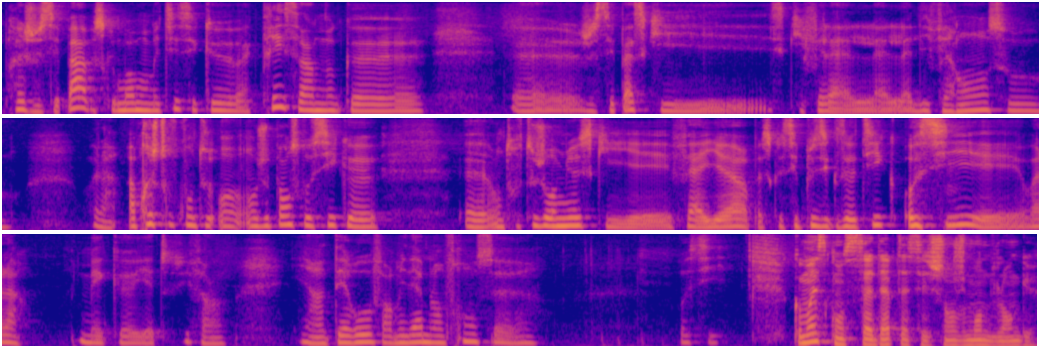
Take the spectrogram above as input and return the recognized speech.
après, je sais pas, parce que moi, mon métier, c'est que actrice, hein, donc je sais pas ce qui, ce qui fait la, différence. Ou... Voilà. Après, je trouve qu'on, je pense aussi que on trouve toujours mieux ce qui est fait ailleurs, parce que c'est plus exotique aussi, et voilà. Mais qu'il y a tout, enfin, il y a un terreau formidable en France aussi. Comment est-ce qu'on s'adapte à ces changements de langue?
